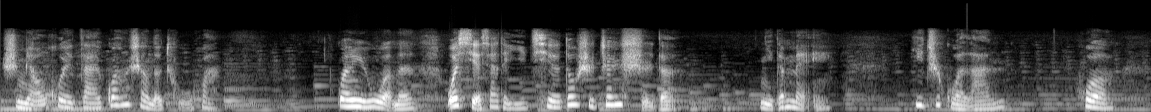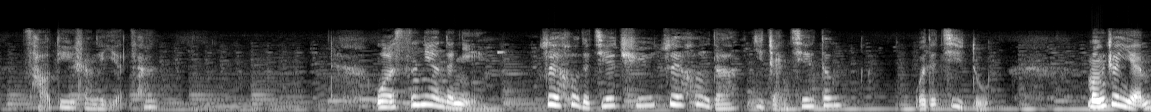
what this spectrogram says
是描绘在光上的图画。关于我们，我写下的一切都是真实的。你的美，一只果篮，或草地上的野餐。我思念的你，最后的街区，最后的一盏街灯。我的嫉妒，蒙着眼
